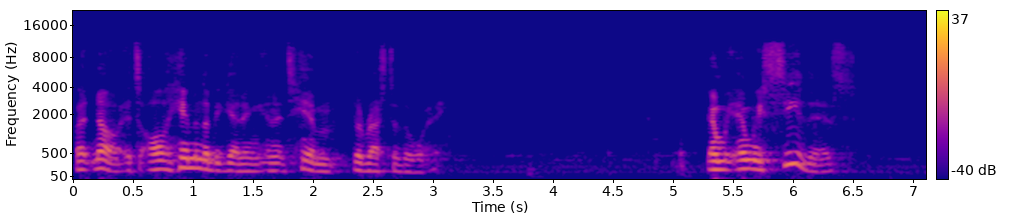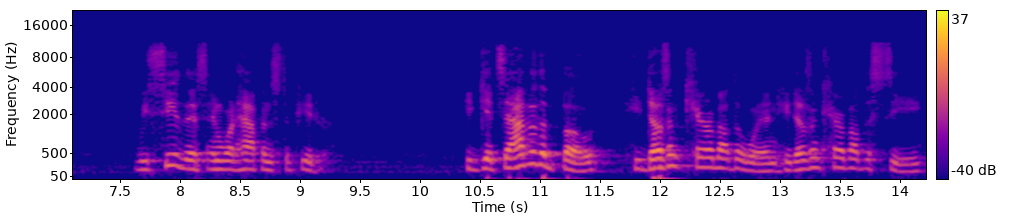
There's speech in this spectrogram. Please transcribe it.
But no, it's all him in the beginning, and it's him the rest of the way. And we, and we see this. We see this in what happens to Peter. He gets out of the boat. He doesn't care about the wind. He doesn't care about the sea.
